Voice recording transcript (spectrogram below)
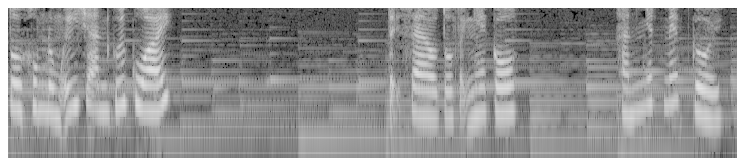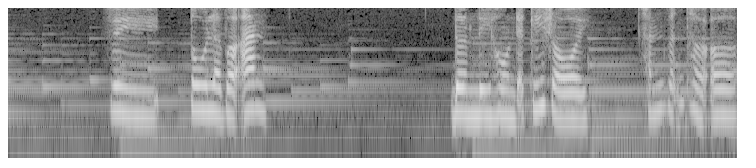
tôi không đồng ý cho anh cưới cô ấy. Tại sao tôi phải nghe cô? Hắn nhếch mép cười. Vì tôi là vợ anh. Đơn ly hôn đã ký rồi. Hắn vẫn thờ ơ.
